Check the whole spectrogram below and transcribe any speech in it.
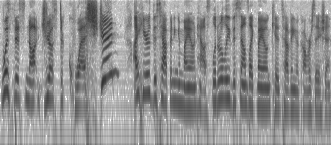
Was this not just a question? I hear this happening in my own house. Literally, this sounds like my own kids having a conversation.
